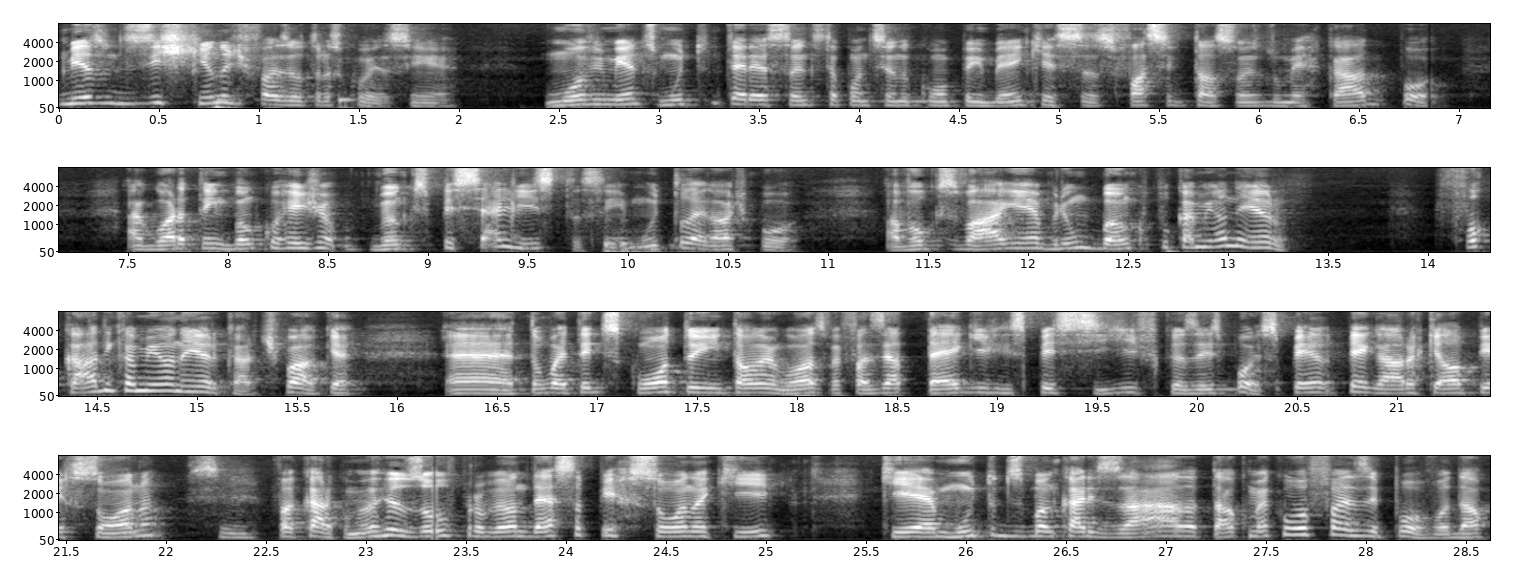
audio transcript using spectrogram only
mesmo desistindo de fazer outras coisas, assim. É. Movimentos muito interessantes estão acontecendo com o Open Bank, essas facilitações do mercado, pô. Agora tem banco região, banco especialista, assim, muito legal, tipo, a Volkswagen abriu um banco pro caminhoneiro. Focado em caminhoneiro, cara. Tipo, ah, quer, é, então vai ter desconto em tal negócio, vai fazer a tag específica, às vezes, pô, eles pe- pegaram aquela persona, Sim. Fala, cara, como eu resolvo o problema dessa persona aqui, que é muito desbancarizada tal, como é que eu vou fazer? Pô, vou, dar o,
